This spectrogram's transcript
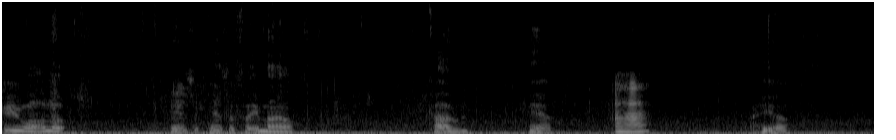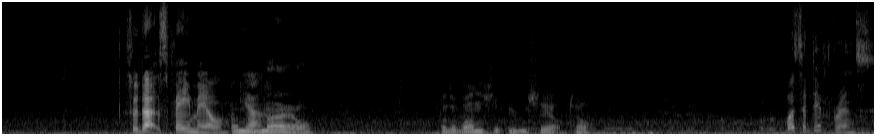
here you are, look. Here's a, here's a female cone. Here, Mm-hmm. here. So that's female, And yeah? the male are the ones that you can see up top. What's the difference?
